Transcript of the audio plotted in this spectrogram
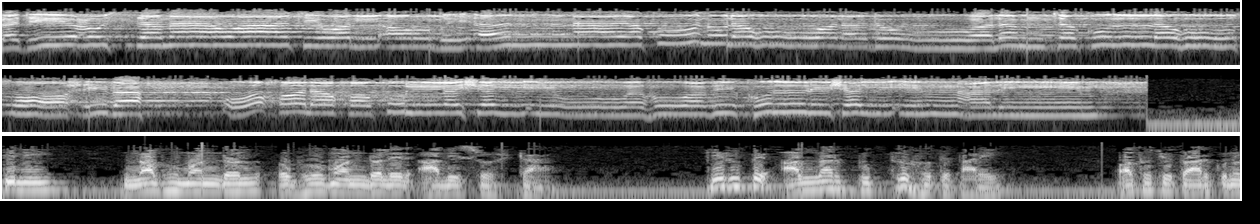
بديع السماوات والأرض أنا يكون له ولد ولم تكن له صاحبة وخلق كل شيء وهو بكل شيء عليم তিনি নভমণ্ডল ও ভূমণ্ডলের আদি স্রষ্টা কিরূপে আল্লাহর পুত্র হতে পারে অথচ তার কোনো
